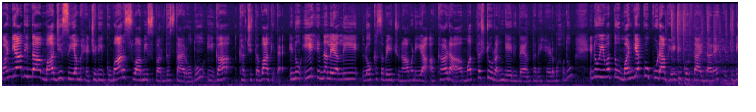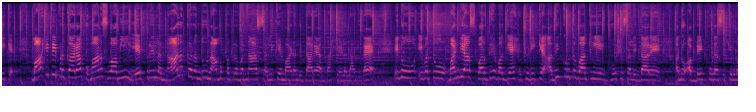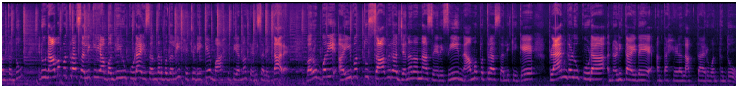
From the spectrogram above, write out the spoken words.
ಮಂಡ್ಯದಿಂದ ಮಾಜಿ CM H D Kumaraswamy ಸ್ಪರ್ಧಿಸ್ತಾ ಇರೋದು ಈಗ ಖಚಿತವಾಗಿದೆ. ಇನ್ನು ಈ ಹಿನ್ನೆಲೆಯಲ್ಲಿ ಲೋಕಸಭೆ ಚುನಾವಣೆಯ ಅಖಾಡ ಮತ್ತಷ್ಟು ರಂಗೇರಿದೆ ಅಂತಾನೆ ಹೇಳಬಹುದು. ಇನ್ನು ಇವತ್ತು ಮಂಡ್ಯಕ್ಕೂ ಕೂಡ ಭೇಟಿ ಕೊಡ್ತಾ ಇದ್ದಾರೆ ಎಚ್ ಡಿಕೆ ಮಾಹಿತಿ ಪ್ರಕಾರ ಕುಮಾರಸ್ವಾಮಿ ಏಪ್ರಿಲ್ ನಾಲ್ಕರಂದು ನಾಮಪತ್ರವನ್ನ ಸಲ್ಲಿಕೆ ಮಾಡಲಿದ್ದಾರೆ ಅಂತ ಹೇಳಲಾಗಿದೆ. ಇನ್ನು ಇವತ್ತು ಮಂಡ್ಯ ಸ್ಪರ್ಧೆ ಬಗ್ಗೆ ಎಚ್ಡಿಕೆ ಅಧಿಕೃತವಾಗಿ ಘೋಷಿಸಲಿದ್ದಾರೆ ಅನ್ನೋ ಅಪ್ಡೇಟ್ ಕೂಡ ಸಿಕ್ಕಿರುವಂತದ್ದು. ಇನ್ನು ನಾಮಪತ್ರ ಸಲ್ಲಿಕೆಯ ಬಗ್ಗೆಯೂ ಕೂಡ ಈ ಸಂದರ್ಭದಲ್ಲಿ এইচডিಕೆ ಮಾಹಿತಿಯನ್ನು ತಿಳಿಸಲಿದ್ದಾರೆ. ಬರೋಬ್ಬರಿ ಐವತ್ತು ಸಾವಿರ ಜನರನ್ನ ಸೇರಿಸಿ ನಾಮಪತ್ರ ಸಲ್ಲಿಕೆಗೆ ಪ್ಲಾನ್ಗಳು ಕೂಡ ನಡೀತಾ ಇದೆ ಅಂತ ಹೇಳಲಾಗ್ತಾ ಇರುವಂತದ್ದು.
